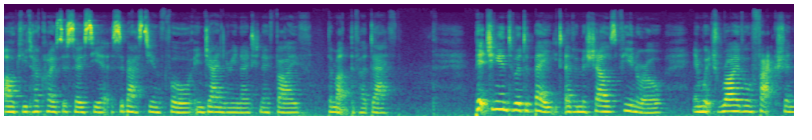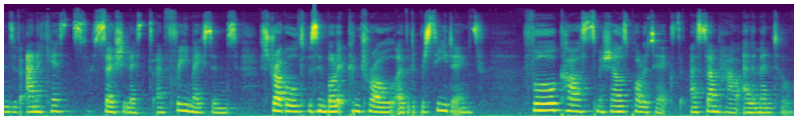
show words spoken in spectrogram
argued her close associate Sebastian Faure in January 1905, the month of her death. Pitching into a debate over Michel's funeral, in which rival factions of anarchists, socialists, and Freemasons struggled for symbolic control over the proceedings, Faure casts Michel's politics as somehow elemental.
